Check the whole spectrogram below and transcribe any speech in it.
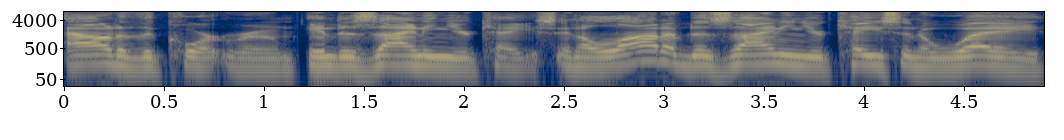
out of the courtroom in designing your case. And a lot of designing your case in a way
